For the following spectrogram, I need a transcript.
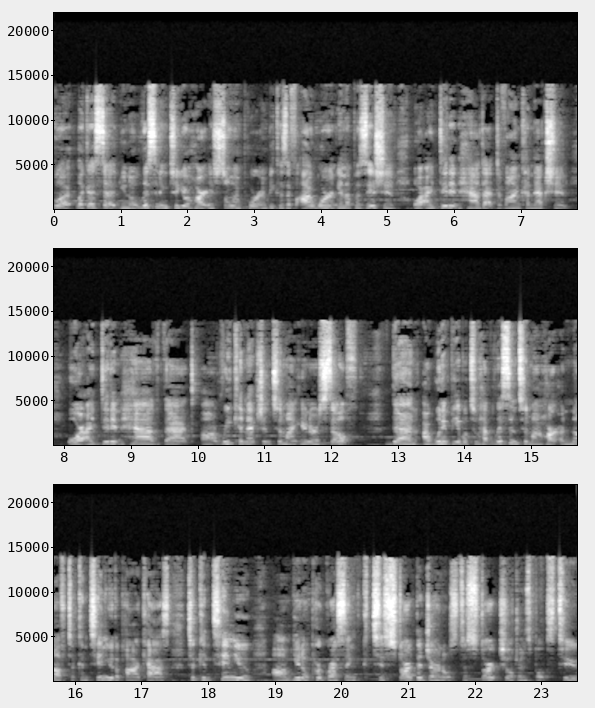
But like I said, you know, listening to your heart is so important because if I weren't in a position or I didn't have that divine connection or I didn't have that uh, reconnection to my inner self, then I wouldn't be able to have listened to my heart enough to continue the podcast, to continue, um, you know, progressing, to start the journals, to start children's books, to,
